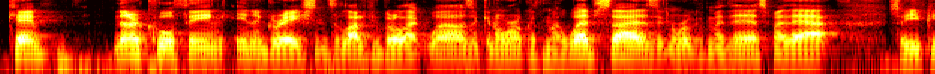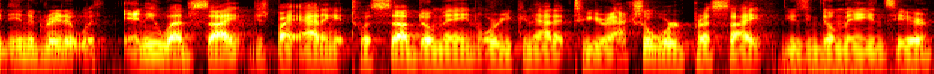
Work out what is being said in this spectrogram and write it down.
Okay, another cool thing integrations. A lot of people are like, well, is it going to work with my website? Is it going to work with my this, my that? So you can integrate it with any website just by adding it to a subdomain, or you can add it to your actual WordPress site using domains here.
